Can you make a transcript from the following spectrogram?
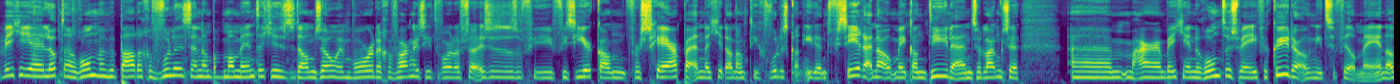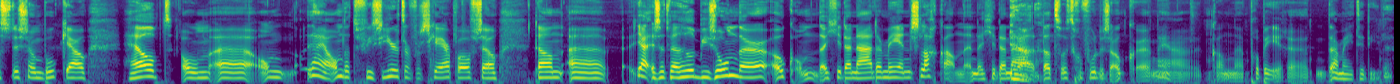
weet, je, jij loopt dan rond met bepaalde gevoelens... en op het moment dat je ze dan zo in woorden gevangen ziet worden of zo... is het alsof je je vizier kan verscherpen... en dat je dan ook die gevoelens kan identificeren... en daar ook mee kan dealen. En zolang ze ehm, maar een beetje in de rond te zweven... kun je er ook niet zoveel mee. En als dus zo'n boek jou helpt om, eh, om, ja, ja, om dat vizier te verscherpen of zo... dan eh, ja, is het wel heel bijzonder... ook omdat je daarna ermee aan de slag kan. En dat je daarna Ja. dat soort gevoelens ook eh, nou ja, kan eh, proberen daarmee te dealen.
